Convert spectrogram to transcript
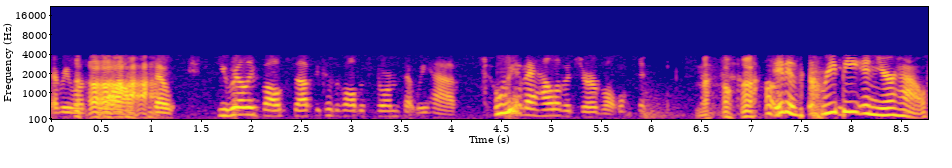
every once in a while, so he really bulks up because of all the storms that we have. So we have a hell of a gerbil. No. It is creepy in your house.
